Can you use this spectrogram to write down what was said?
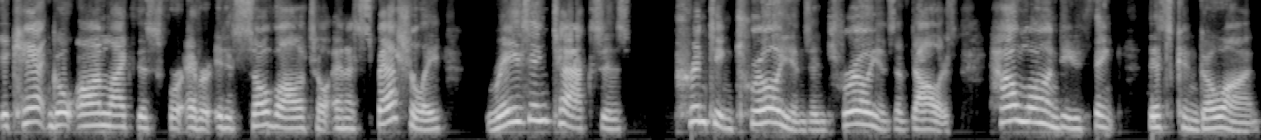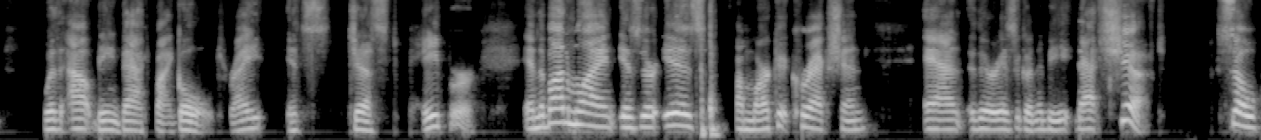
it can't go on like this forever. It is so volatile, and especially raising taxes, printing trillions and trillions of dollars. How long do you think this can go on without being backed by gold, right? It's just paper. And the bottom line is there is a market correction and there is going to be that shift. So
